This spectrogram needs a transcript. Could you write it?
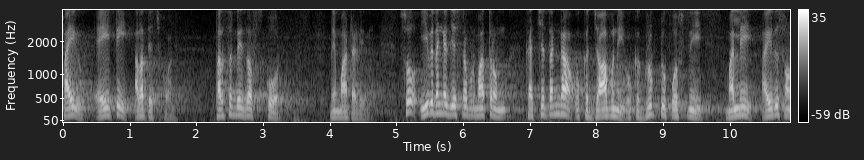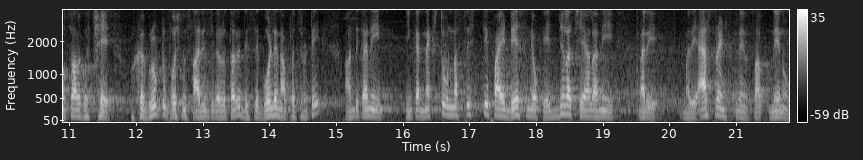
ఫైవ్ ఎయిటీ అలా తెచ్చుకోవాలి. Percentage of score. నేను మాట్లాడేది. సో ఈ విధంగా చేసినప్పుడు మాత్రం ఖచ్చితంగా ఒక జాబ్ని ఒక గ్రూప్ టూ పోస్ట్ని మళ్ళీ ఐదు సంవత్సరాలకు వచ్చే ఒక గ్రూప్ టూ పోస్ట్ని సాధించగలుగుతారు. This a golden opportunity. అందుకని ఇంకా నెక్స్ట్ ఉన్న సిక్స్టీ ఫైవ్ డేస్ని ఒక యజ్ఞలా చేయాలని మరి మరి యాస్పిరెంట్స్కి నేను నేను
